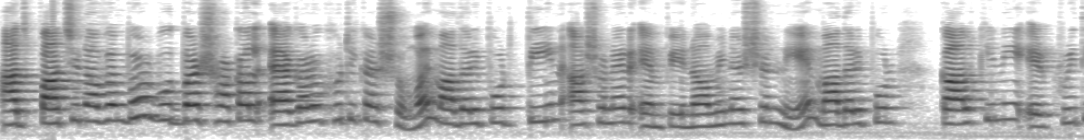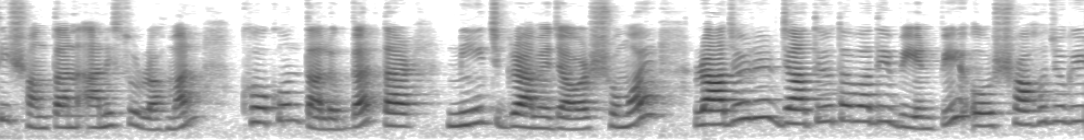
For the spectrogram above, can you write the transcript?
আজ পাঁচই নভেম্বর বুধবার সকাল এগারো ঘটিকার সময় মাদারীপুর তিন আসনের এমপি নমিনেশন নিয়ে মাদারীপুর কালকিনি এর কৃতি সন্তান আনিসুর রহমান, খোকন তালুকদার তার নিজ গ্রামে যাওয়ার সময় রাজৈরের জাতীয়তাবাদী বিএনপি ও সহযোগী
